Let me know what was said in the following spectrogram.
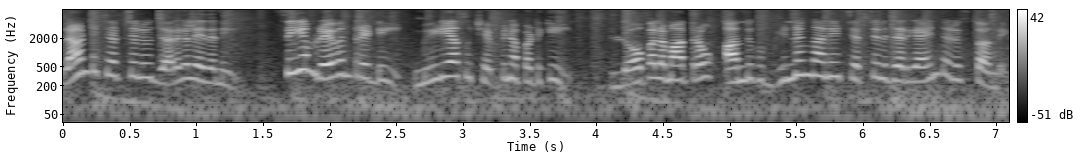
ఎలాంటి చర్చలు జరగలేదని సీఎం రేవంత్ రెడ్డి మీడియాకు చెప్పినప్పటికీ లోపల మాత్రం అందుకు భిన్నంగానే చర్చలు జరిగాయని తెలుస్తోంది.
